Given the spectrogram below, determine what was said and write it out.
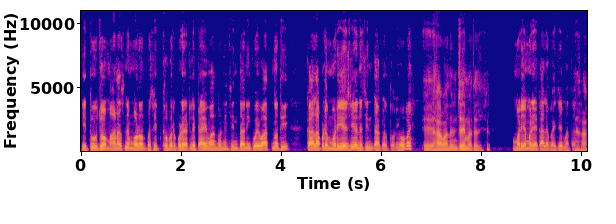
એ તું જો માણસને મળો ને પછી ખબર પડે એટલે કાંઈ વાંધો નહીં ચિંતાની કોઈ વાત નથી. કાલ આપણે મળીએ છીએ અને ચિંતા કરતો નહીં હો ભાઈ. એ હા વાંધો નહીં. જય માતાજી. મળીએ મળીએ કાલે ભાઈ. જય માતા હા.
